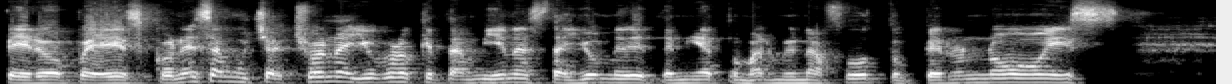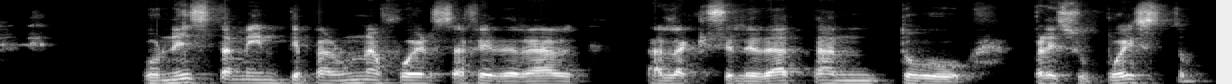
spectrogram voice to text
pero pues con esa muchachona yo creo que también hasta yo me detenía a tomarme una foto, pero no es honestamente para una fuerza federal a la que se le da tanto presupuesto,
